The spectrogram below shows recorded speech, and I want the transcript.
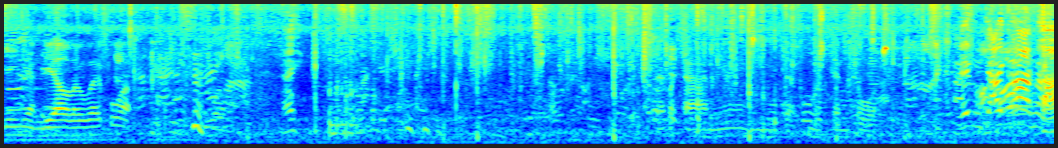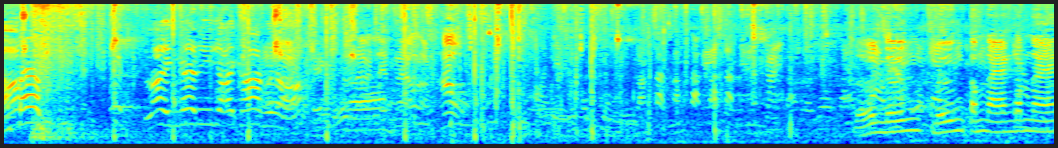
ยิงอย่างเดียวเลยไว้ยพวกแต่ประการนี้มีแต่หมุดเต็มตัวไอ้มึงย้ายข้างเหรสาอมแต้ม ไล่แค่นี้ย้ายข้างเลยเหรอหนึ่งหนึ่งหนึ่งตำแหน่งตำแหน่ง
